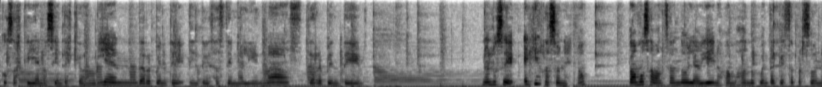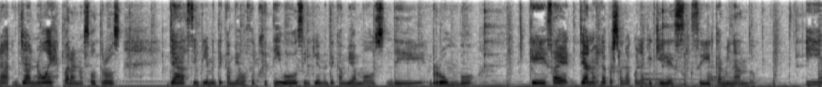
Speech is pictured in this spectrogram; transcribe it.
cosas que ya no sientes que van bien, de repente te interesaste en alguien más, de repente... No lo sé, X razones, ¿no? Vamos avanzando la vida y nos vamos dando cuenta que esa persona ya no es para nosotros, ya simplemente cambiamos de objetivo, simplemente cambiamos de rumbo, que esa ya no es la persona con la que quieres seguir caminando. Y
